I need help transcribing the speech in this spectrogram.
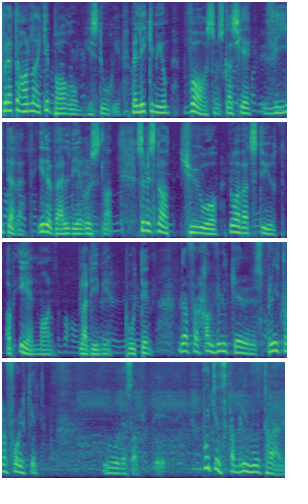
For dette handler ikke bare om historie, men like mye om hva som skal skje videre i det veldige Russland, som i snart 20 år nå har vært styrt av én mann, Vladimir Putin. Derfor han vil ikke splitte folket. Putin skal bli nøytral.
